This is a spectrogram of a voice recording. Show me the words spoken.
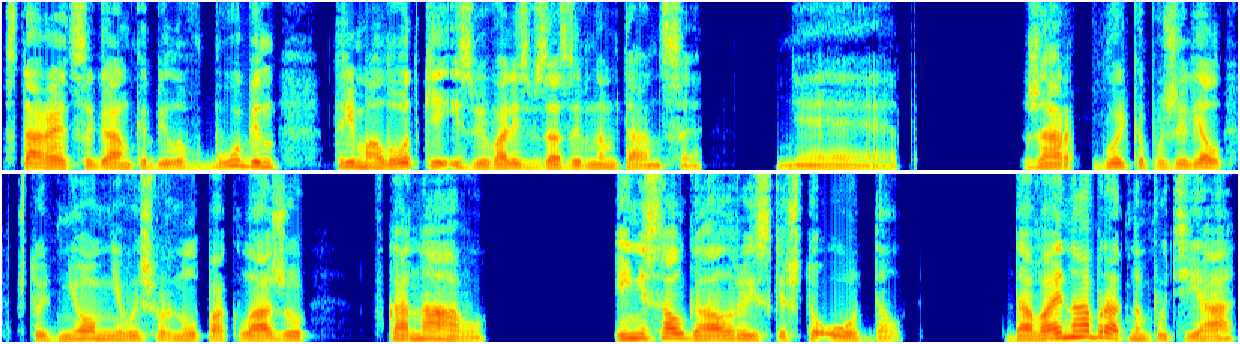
Старая цыганка била в бубен, три молотки извивались в зазывном танце. Нет. Жар горько пожалел, что днем не вышвырнул поклажу в канаву, и не солгал Рыске, что отдал. Давай на обратном пути, а?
